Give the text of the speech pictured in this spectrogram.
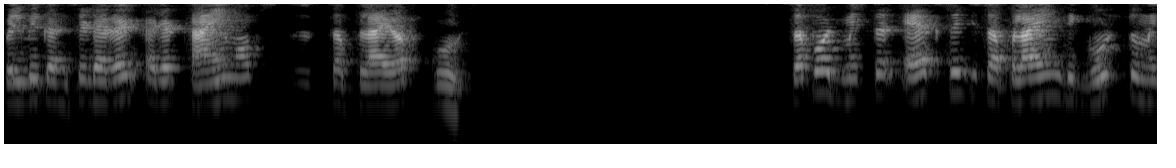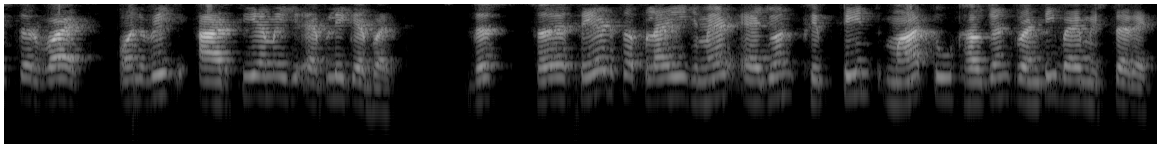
will be considered as a time of supply of goods. Suppose Mr. X is supplying the goods to Mr. Y on which RCM is applicable. The said supply is made as on 15th March 2020 by Mr. X.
